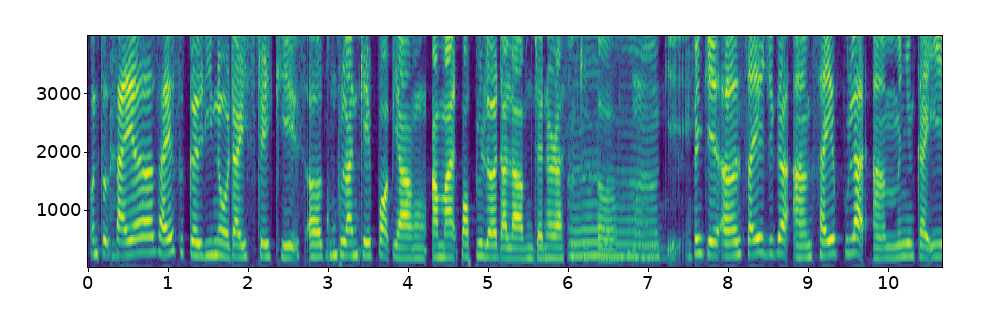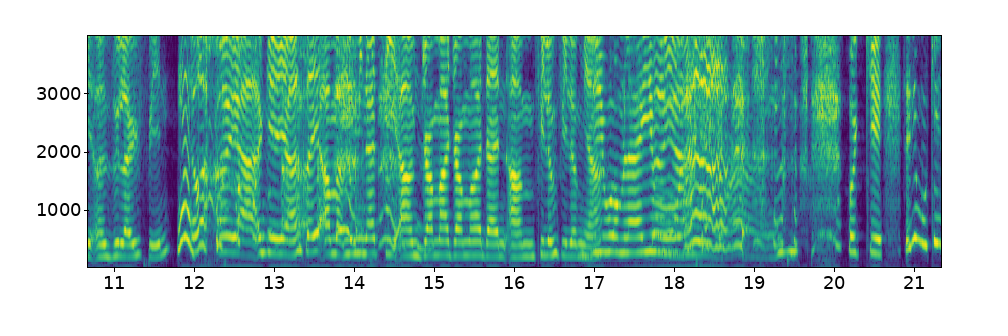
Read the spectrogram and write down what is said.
Untuk saya, saya suka Lino dari Stray Kids, uh, kumpulan K-pop yang amat popular dalam generasi kita. Uh, hmm. Okay. Okay, uh, saya juga, um, saya pula um, menyukai uh, Zularifin. Oh, uh, yeah, okay, yeah. Saya amat meminati um, drama-drama dan um, filem-filemnya. Jiwa Melayu. Uh, yeah. okay, jadi mungkin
